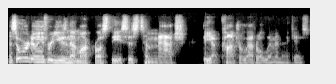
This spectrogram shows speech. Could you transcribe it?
And so what we're doing is we're using that mock prosthesis to match the uh, contralateral limb in that case.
